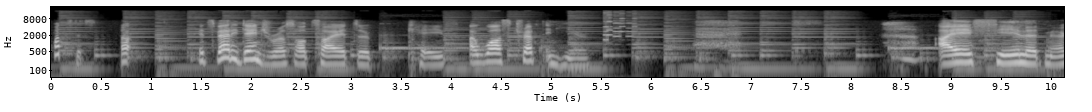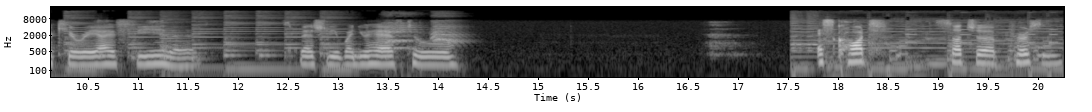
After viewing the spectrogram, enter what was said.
What's this? Uh, it's very dangerous outside the cave. I was trapped in here. I feel it, Mercury, I feel it. Especially when you have to escort such a person.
